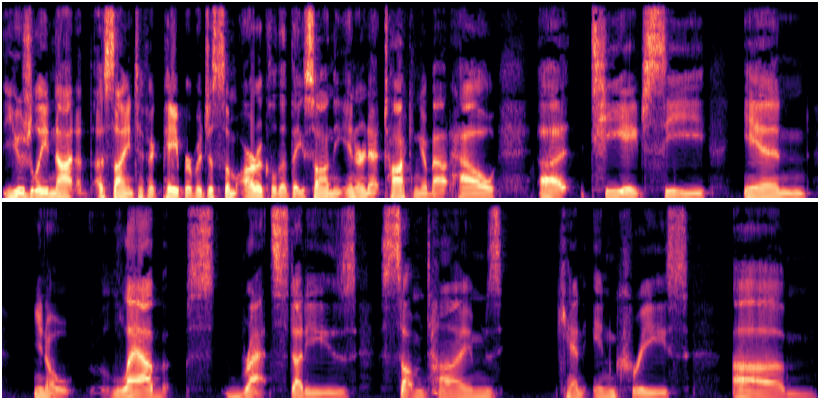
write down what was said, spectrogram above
usually not a scientific paper, but just some article that they saw on the internet talking about how uh, THC in you know lab rat studies sometimes can increase um,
